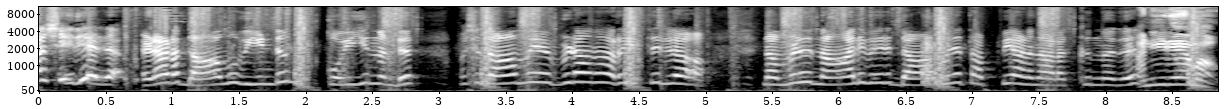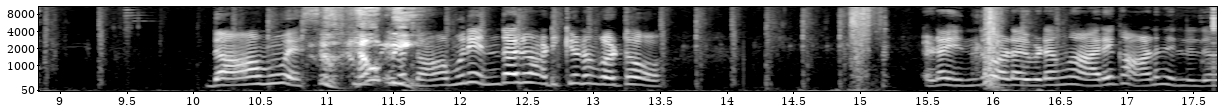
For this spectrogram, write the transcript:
ആ ശരിയല്ല. എടാടെ ദാമു വീണ്ടും കൊയ്യുന്നുണ്ട്. പക്ഷെ ദാമു എവിടാന്ന് അറിയത്തില്ല. നമ്മൾ നാല് പേര് ദാമുവിനെ തപ്പിയാണ് നടക്കുന്നത്. ദാമു എസ്. ദാമുനെ എന്തായാലും അടിക്കണം കേട്ടോ. എടാ എന്തുവാടാ? ഇവിടെ ആരെയും കാണുന്നില്ലല്ലോ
